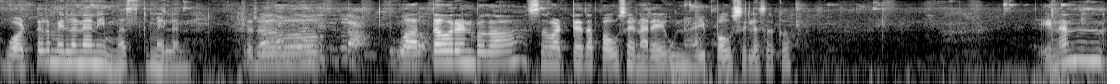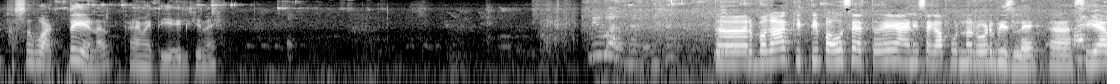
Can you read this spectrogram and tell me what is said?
वॉटरमेलन आणि मस्क मेलन तर वातावरण बघा असं वाटतं आता पाऊस येणार आहे उन्हाळी पाऊस येण्यासारखं येणार असं वाटतं येणार काय माहिती येईल की नाही मी बोलणार तर बघा किती पाऊस येतोय आणि सगळा पूर्ण रोड भिजलाय. हा, सिया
